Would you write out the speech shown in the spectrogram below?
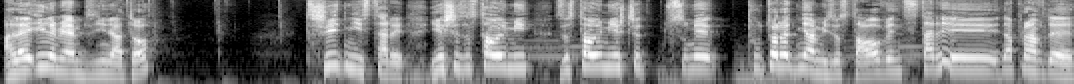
ale ile miałem dni na to? Trzy dni, stary. Jeszcze zostały mi, zostały mi jeszcze w sumie półtora dnia mi zostało, więc stary, naprawdę,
